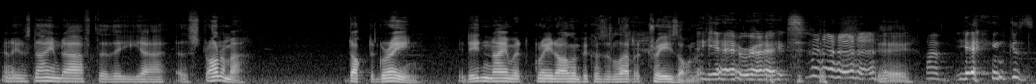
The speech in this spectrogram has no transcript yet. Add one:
and it was named after the uh, astronomer, Dr. Green. He didn't name it Green Island because there's a lot of trees on it. Yeah, right. Yeah. I've, yeah, because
